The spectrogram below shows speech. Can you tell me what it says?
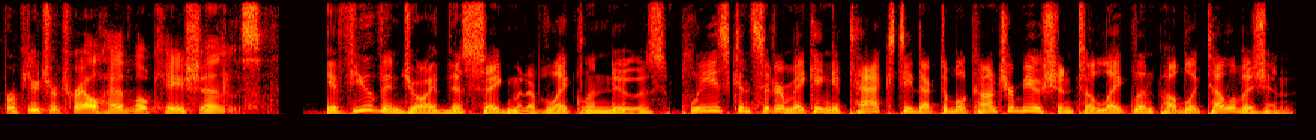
for future trailhead locations. If you've enjoyed this segment of Lakeland News, please consider making a tax-deductible contribution to Lakeland Public Television.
